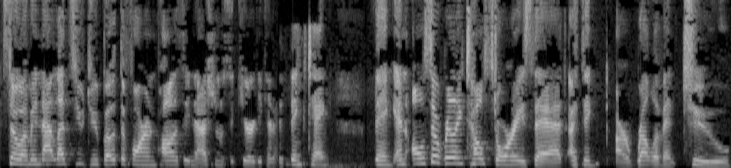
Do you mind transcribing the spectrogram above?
So, I mean, that lets you do both the foreign policy, national security kind of think tank thing, and also really tell stories that I think are relevant to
